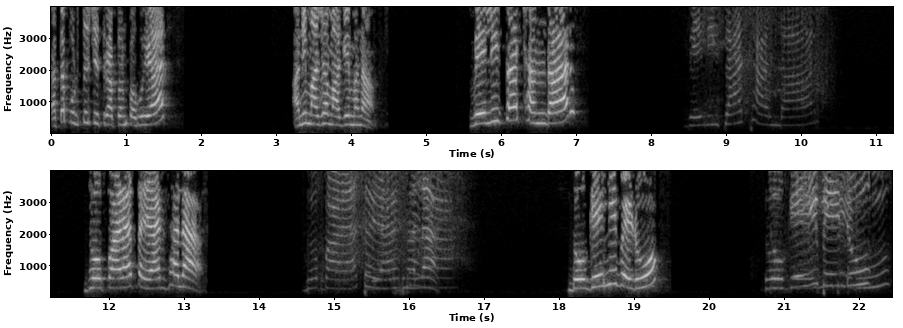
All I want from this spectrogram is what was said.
आता पुढचं चित्र आपण पाहूयात. आणि माझ्या मागे म्हणा. वेलीचा छानदार. वेलीचा छानदार. झोपाळा तयार झाला. झोपाळा तयार झाला. दोघेही बेडूक दोघेही बेंडूक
